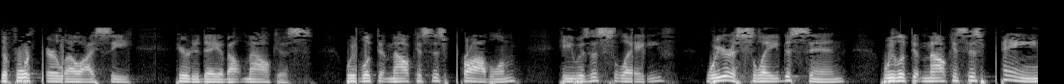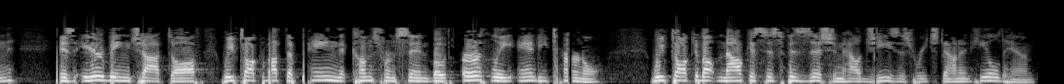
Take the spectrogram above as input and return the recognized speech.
The fourth parallel I see here today about Malchus. We've looked at Malchus's problem. He was a slave. We're a slave to sin. We looked at Malchus's pain, his ear being chopped off. We've talked about the pain that comes from sin, both earthly and eternal. We've talked about Malchus's physician, how Jesus reached down and healed him,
